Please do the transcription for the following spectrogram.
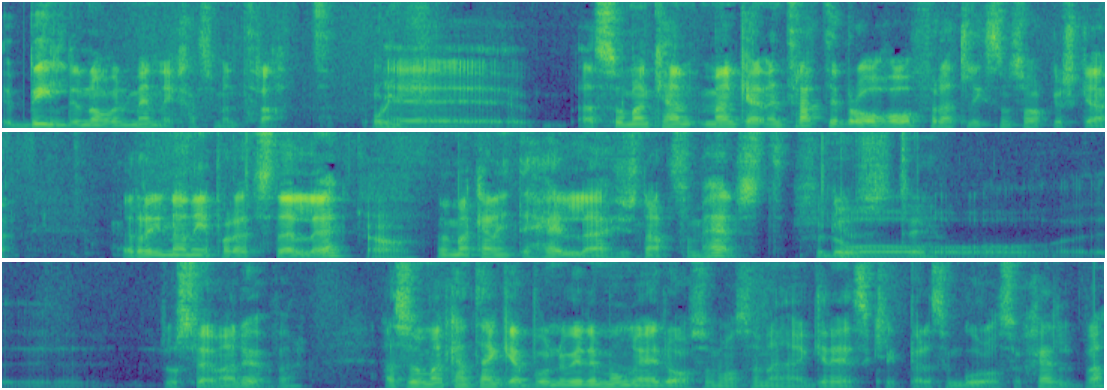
Bilden av en människa som en tratt. Oj. Eh, alltså man kan, man kan, en tratt är bra att ha för att liksom saker ska rinna ner på rätt ställe. Ja. Men man kan inte hälla hur snabbt som helst. För då, det. då svämmar det över. Alltså man kan tänka på, nu är det många idag som har såna här gräsklippare som går av sig själva.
